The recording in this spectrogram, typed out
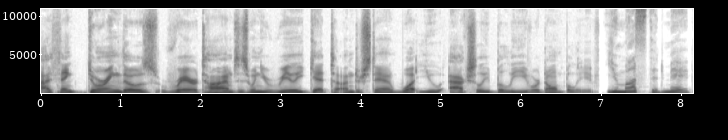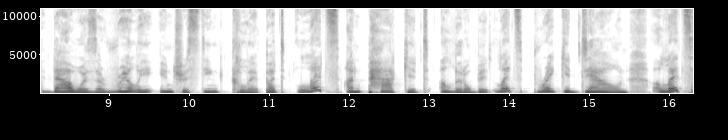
I think during those rare times is when you really get to understand what you actually believe or don't believe. You must admit that was a really interesting clip, but let's unpack it a little bit. Let's break it down. Let's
